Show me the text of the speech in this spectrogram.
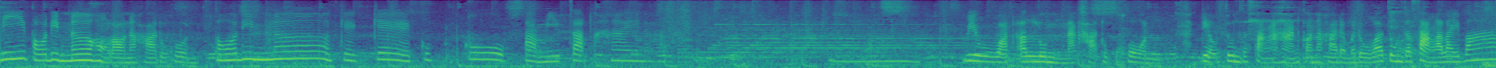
นี่โต๊ะดินเนอร์ของเรานะคะ ทุกคน โต๊ะดินเนอร์เก๋ๆกรุบกรุบสามีจัดให้นะคะวิววัดอรุณนะคะ ทุกคน เดี๋ยวจูนจะสั่งอาหารก่อนนะคะ เดี๋ยวมาดูว่าจูนจะสั่งอะไรบ้าง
